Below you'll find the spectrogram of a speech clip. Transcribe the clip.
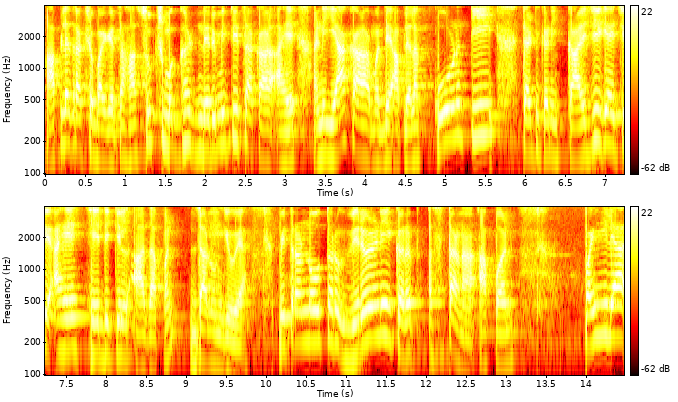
आपल्या द्राक्ष बागेचा हा सूक्ष्म घट निर्मितीचा काळ आहे आणि या काळामध्ये आपल्याला कोणती त्या ठिकाणी काळजी घ्यायची आहे हे देखील आज आपण जाणून घेऊया. मित्रांनो तर विरळणी करत असताना आपण पहिल्या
